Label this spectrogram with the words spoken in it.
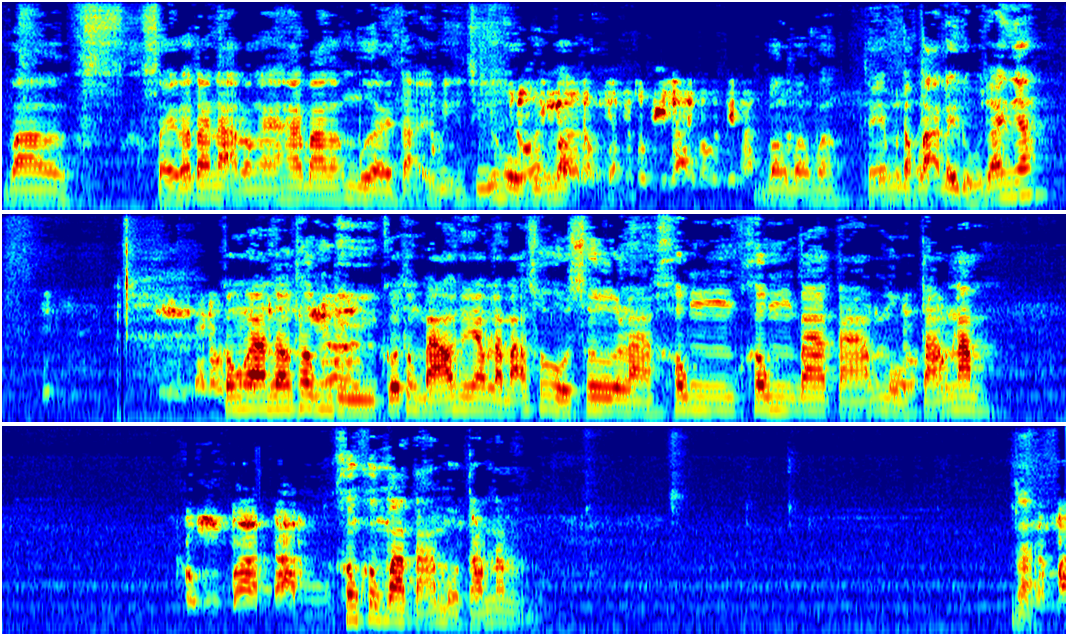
và xảy ra tai nạn vào ngày 23 tháng 10 tại vị trí Hồ anh Mậu. Vâng vâng vâng. Thế em đọc lại đầy đủ cho anh nhé. Ừ, Công an giao thông thì có thông báo cho em là mã số hồ sơ là 0038185 038 0038185. Dạ. là mã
